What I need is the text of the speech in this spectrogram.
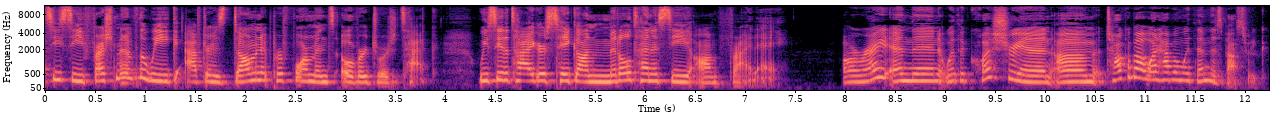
SEC Freshman of the Week after his dominant performance over Georgia Tech. We see the Tigers take on Middle Tennessee on Friday. All right, and then with equestrian, um, talk about what happened with them this past week.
